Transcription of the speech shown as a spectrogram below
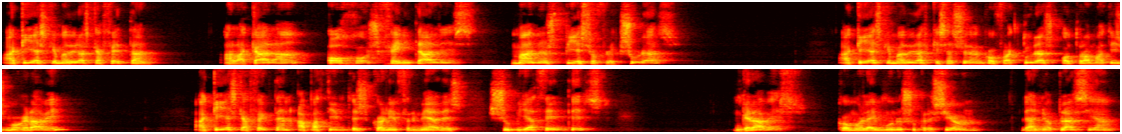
aquellas quemaduras que afectan a la cara, ojos, genitales, manos, pies o flexuras, aquellas quemaduras que se asocian con fracturas o traumatismo grave, aquellas que afectan a pacientes con enfermedades subyacentes graves como la inmunosupresión, la neoplasia,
